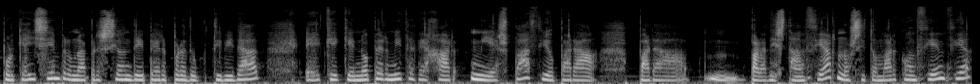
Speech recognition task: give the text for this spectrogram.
porque hay siempre una presión de hiperproductividad eh, que, que, no permite dejar ni espacio para, para, mm, para distanciarnos y tomar conciencia,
